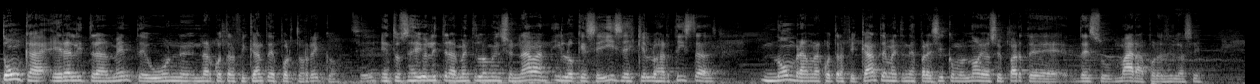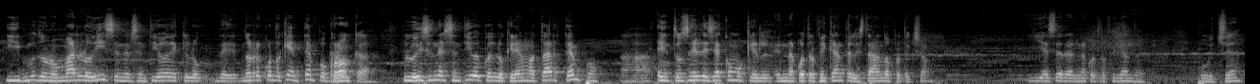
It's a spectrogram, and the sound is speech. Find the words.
Tonka era literalmente un narcotraficante de Puerto Rico. Sí. Entonces ellos literalmente lo mencionaban y lo que se dice es que los artistas nombran narcotraficante, ¿me entiendes? Para decir como, no, yo soy parte de, de su mara, por decirlo así. Y Don Omar lo dice en el sentido de que, lo, de- no recuerdo quién, Tempo. Ronca. Lo dice en el sentido de que lo querían matar, Tempo. Ajá. Entonces él decía como que el, el narcotraficante le está dando protección. Y ese era el narcotraficante. Pucha.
